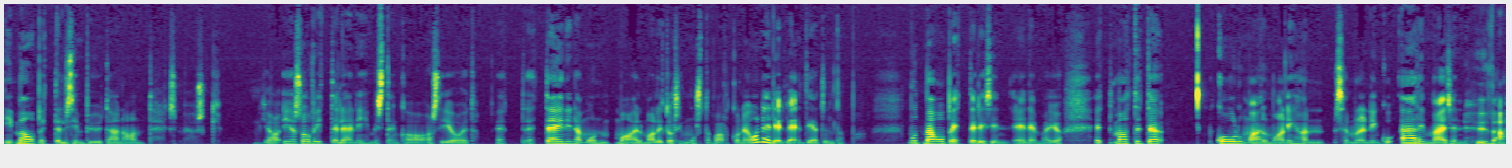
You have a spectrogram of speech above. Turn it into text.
niin mä opettelisin pyytään anteeksi myöskin ja, ja sovittelen ihmisten kanssa asioita. Et, et teininä mun maailma oli tosi mustavalkoinen, on edelleen tietyllä tapaa. Mutta mä opettelisin enemmän jo. Et mä ajattelin, että koulumaailma on ihan semmoinen niin äärimmäisen hyvä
